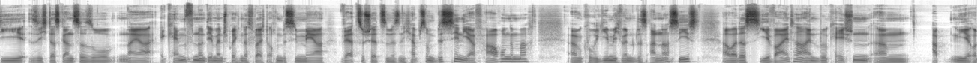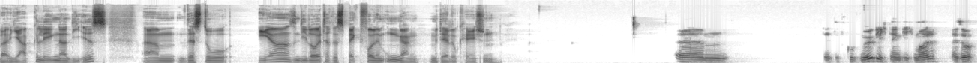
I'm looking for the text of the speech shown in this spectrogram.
die sich das Ganze so, naja, erkämpfen und dementsprechend das vielleicht auch ein bisschen mehr wertzuschätzen wissen. Ich habe so ein bisschen die Erfahrung gemacht, ähm, korrigiere mich, wenn du das anders siehst, aber dass je weiter eine Location ähm, ab, oder je abgelegener die ist, ähm, desto eher sind die Leute respektvoll im Umgang mit der Location. Ähm, das ist gut möglich, denke ich mal. Also,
